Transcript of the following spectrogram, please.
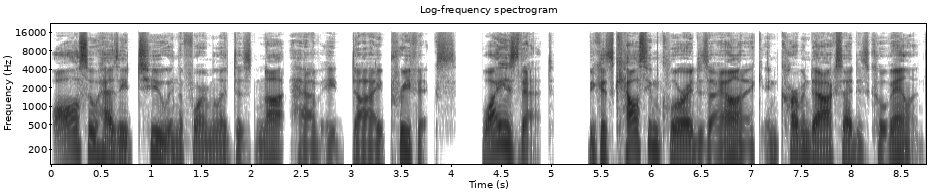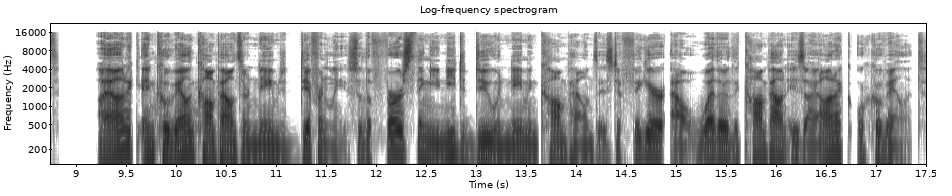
also has a 2 in the formula, does not have a di prefix. Why is that? Because calcium chloride is ionic and carbon dioxide is covalent. Ionic and covalent compounds are named differently, so the first thing you need to do when naming compounds is to figure out whether the compound is ionic or covalent.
